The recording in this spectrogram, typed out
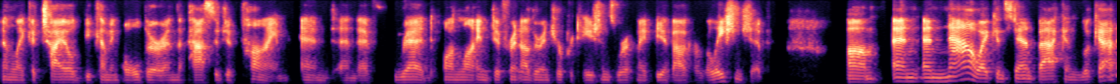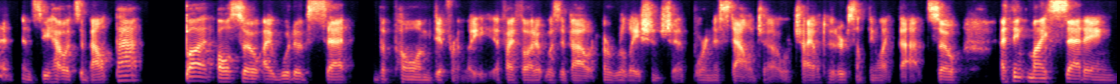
and like a child becoming older and the passage of time. And and I've read online different other interpretations where it might be about a relationship. Um, and and now I can stand back and look at it and see how it's about that. but also I would have set the poem differently if I thought it was about a relationship or nostalgia or childhood or something like that. So I think my setting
